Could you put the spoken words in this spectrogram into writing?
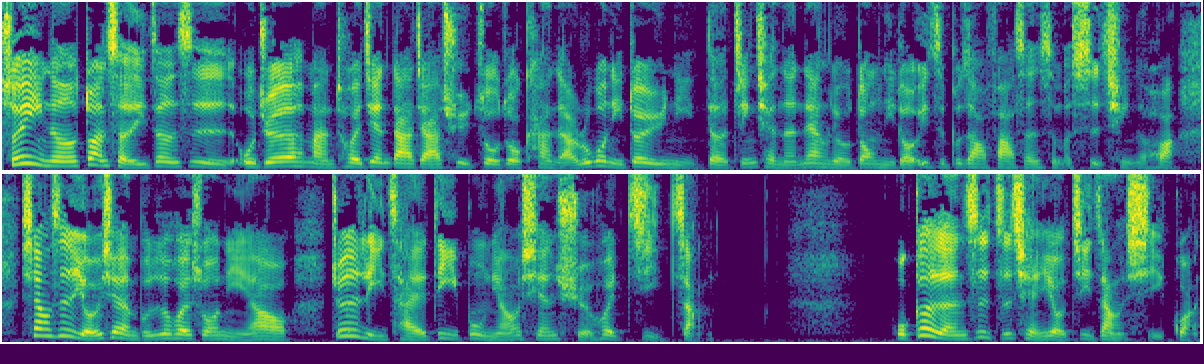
所以呢，断舍离真的是我觉得蛮推荐大家去做做看的。如果你对于你的金钱能量流动，你都一直不知道发生什么事情的话，像是有一些人不是会说，你要就是理财第一步，你要先学会记账。我个人是之前也有记账习惯，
